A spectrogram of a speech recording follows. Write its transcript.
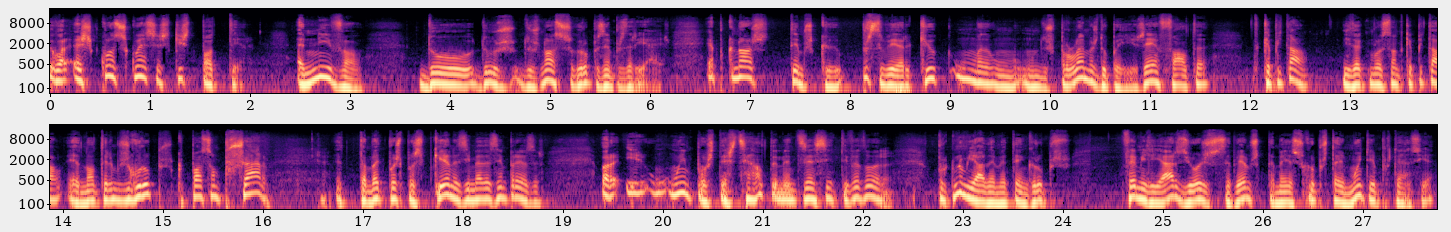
Agora, as consequências que isto pode ter a nível do, dos, dos nossos grupos empresariais é porque nós temos que perceber que uma, um, um dos problemas do país é a falta de capital e da acumulação de capital. É não termos grupos que possam puxar eh, também depois pelas pequenas e médias empresas. Ora, um imposto deste é altamente desincentivador, é. porque, nomeadamente em grupos familiares, e hoje sabemos que também esses grupos têm muita importância,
